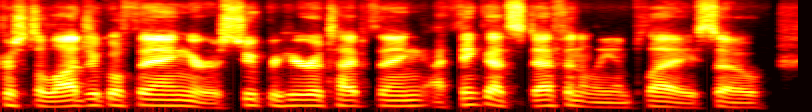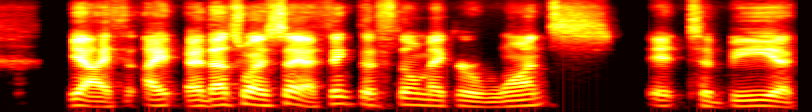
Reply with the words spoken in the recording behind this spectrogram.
Christological thing or a superhero type thing, I think that's definitely in play. So yeah, I, th- I that's why I say I think the filmmaker wants it to be a,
